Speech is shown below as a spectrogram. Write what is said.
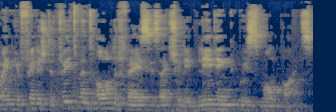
When you finish the treatment, all the face is actually bleeding with small points.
